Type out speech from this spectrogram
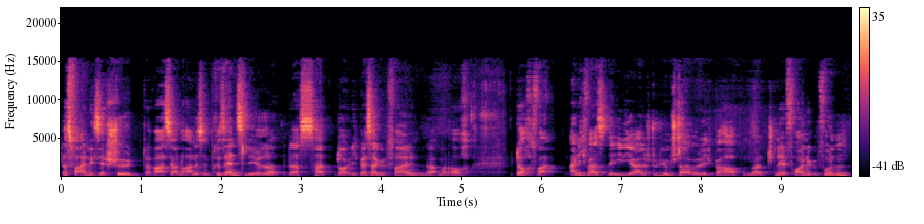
Das war eigentlich sehr schön. Da war es ja auch noch alles in Präsenzlehre. Das hat deutlich besser gefallen. Da hat man auch, doch, war, eigentlich war es der ideale Studiumsstart, würde ich behaupten. Man hat schnell Freunde gefunden.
